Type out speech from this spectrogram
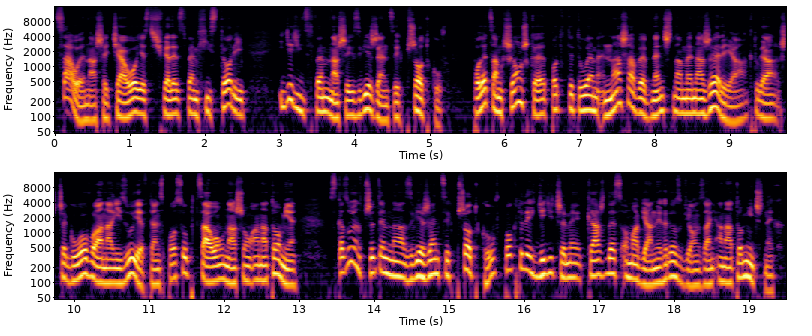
całe nasze ciało jest świadectwem historii i dziedzictwem naszych zwierzęcych przodków. Polecam książkę pod tytułem Nasza wewnętrzna menażeria, która szczegółowo analizuje w ten sposób całą naszą anatomię, wskazując przy tym na zwierzęcych przodków, po których dziedziczymy każde z omawianych rozwiązań anatomicznych.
